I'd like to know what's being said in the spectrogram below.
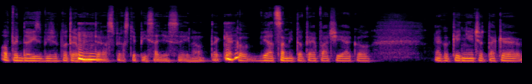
opäť do izby, že potrebujem mm-hmm. teraz proste písať esej. No. Tak mm-hmm. ako viac sa mi to prepáči, ako, ako keď niečo také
